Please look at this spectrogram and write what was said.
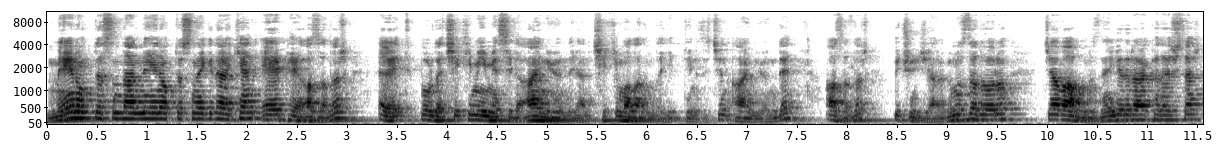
M noktasından N noktasına giderken EP azalır. Evet burada çekim ivmesiyle aynı yönde yani çekim alanında gittiğiniz için aynı yönde azalır. Üçüncü yargımız da doğru. Cevabımız ne gelir arkadaşlar?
